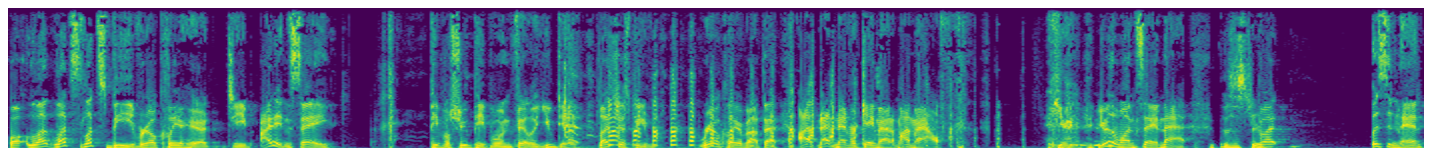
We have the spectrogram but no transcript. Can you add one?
Well, let, let's let's be real clear here, Geeb. I didn't say people shoot people in Philly. You did. Let's just be real clear about that. I, that never came out of my mouth. You're, you're the one saying that. this is true. But listen, man,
